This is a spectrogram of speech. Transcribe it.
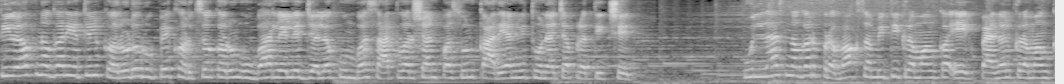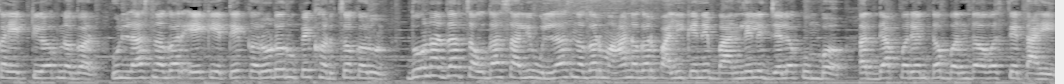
टिळकनगर येथील करोडो रुपये खर्च करून उभारलेले जलकुंभ सात वर्षांपासून कार्यान्वित होण्याच्या प्रतीक्षेत. उल्हासनगर प्रभाग समिती क्रमांक एक पॅनल क्रमांक एक टिळकनगर. उल्हासनगर एक येथे करोडो रुपये खर्च करून दोन हजार चौदा साली उल्हासनगर महानगरपालिकेने बांधलेले जलकुंभ अद्यापपर्यंत बंद अवस्थेत आहे.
